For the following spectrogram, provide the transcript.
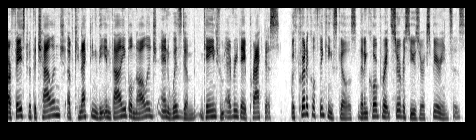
are faced with the challenge of connecting the invaluable knowledge and wisdom gained from everyday practice with critical thinking skills that incorporate service user experiences.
